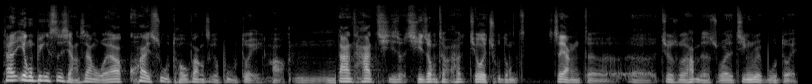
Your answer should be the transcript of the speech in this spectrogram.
他用兵思想上，我要快速投放这个部队哈，嗯，但他其中其中他就会出动。这样的呃，就是说他们的所谓的精锐部队，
